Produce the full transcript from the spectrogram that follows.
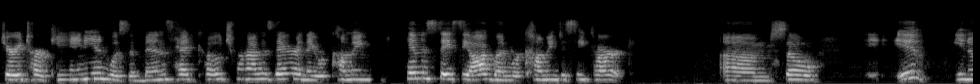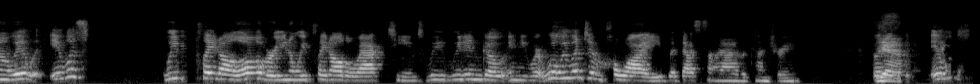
Jerry Tarkanian was the men's head coach when I was there, and they were coming. Him and Stacey Augmon were coming to see Tark. Um, so it you know it it was we played all over. You know, we played all the WAC teams. We we didn't go anywhere. Well, we went to Hawaii, but that's not out of the country. But yeah, it, it was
